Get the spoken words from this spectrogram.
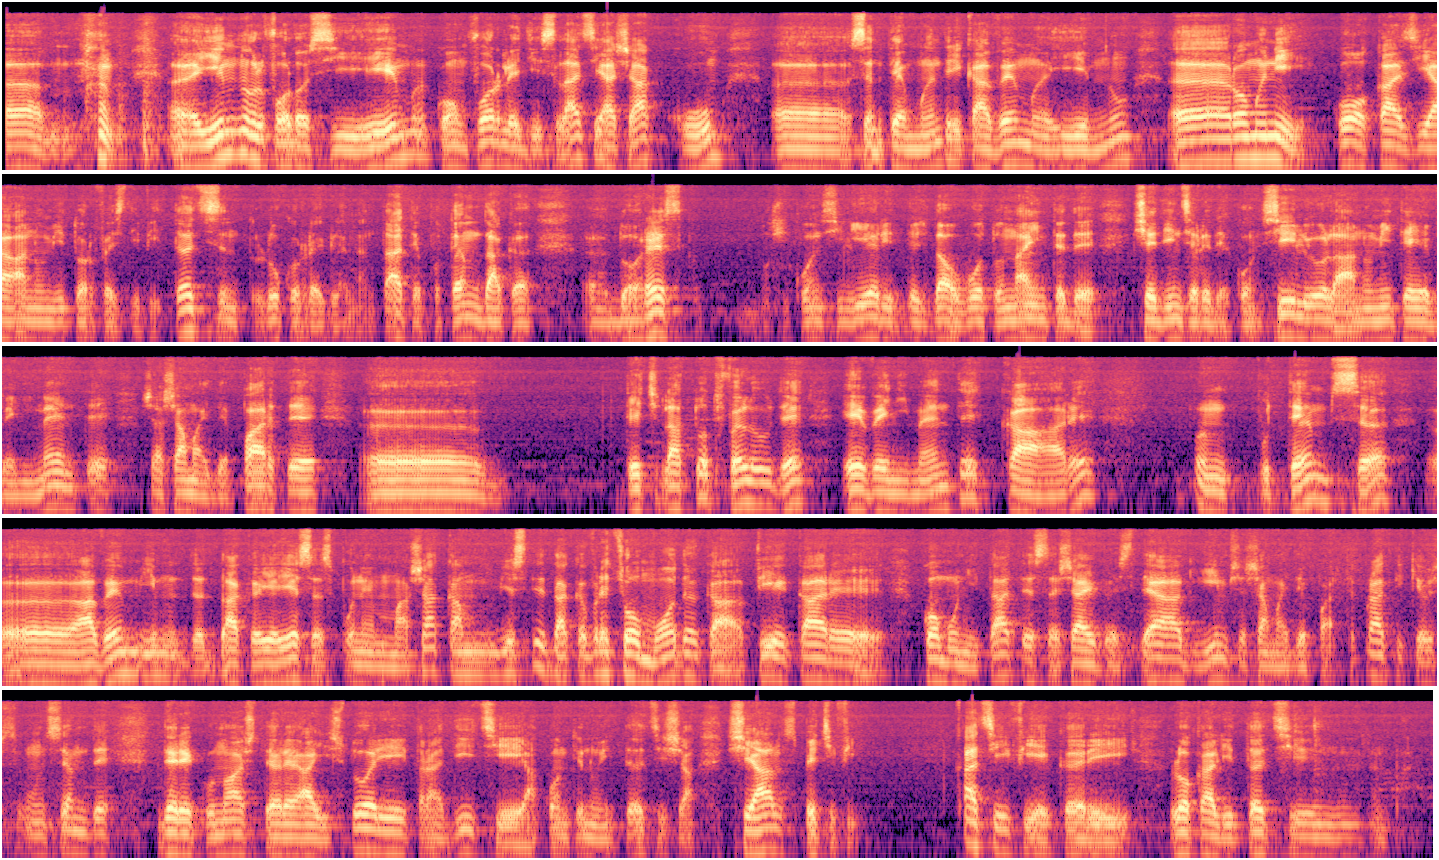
Imnul folosim conform legislației așa cum uh, suntem mândri că avem imnul uh, României cu ocazia anumitor festivități, sunt lucruri reglementate, putem, dacă uh, doresc, și consilierii, deci dau votul înainte de ședințele de Consiliu, la anumite evenimente și așa mai departe. Uh, deci la tot felul de evenimente care putem să uh, avem, dacă e să spunem așa, cam este, dacă vreți, o modă ca fiecare comunitate să-și aibă steag, ghim și așa mai departe. Practic e un semn de, de recunoaștere a istoriei, tradiției, a continuității și, a, și al specificației fiecărei localități în, în parte.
